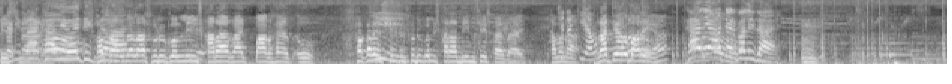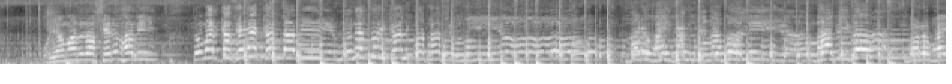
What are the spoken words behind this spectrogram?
শেষ না খালি ওই দিকটা। সকালবেলা শুরু করলি সারা রাত পার হয়ে ও সকালে শুরু করলি সারা দিন শেষ হয়ে যায়। থামে না। রাতে আরও বাড়ে হ্যাঁ? খালি হাতের বালি যায়। ওই আমার রসের ভাবি তোমার কাছে একখান দাবি মনে দুইখান কথা শুনিও। বড় ভাই জানলে না বলিও। ভাবি গো বড় ভাই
